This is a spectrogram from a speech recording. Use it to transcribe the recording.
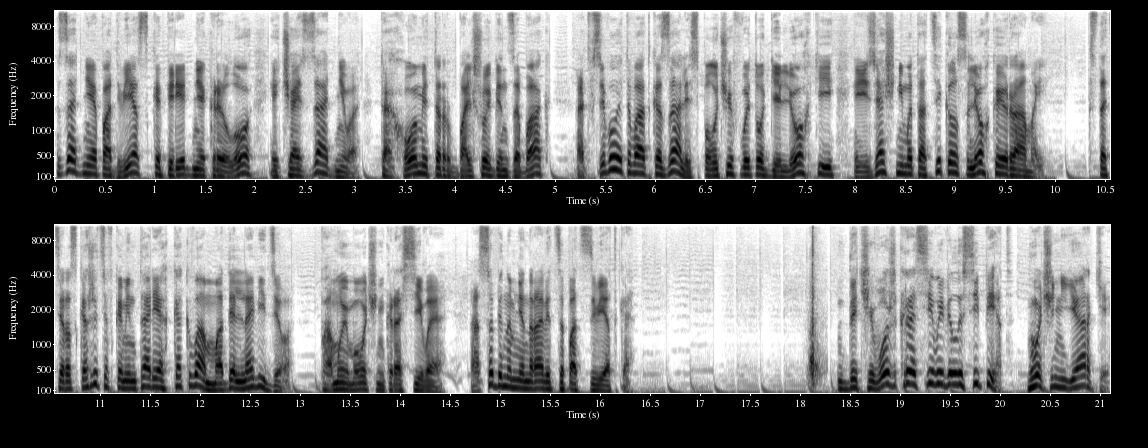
задняя подвеска, переднее крыло и часть заднего, тахометр, большой бензобак – от всего этого отказались, получив в итоге легкий и изящный мотоцикл с легкой рамой. Кстати, расскажите в комментариях, как вам модель на видео. По-моему, очень красивая. Особенно мне нравится подсветка. Да чего же красивый велосипед! Очень яркий,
